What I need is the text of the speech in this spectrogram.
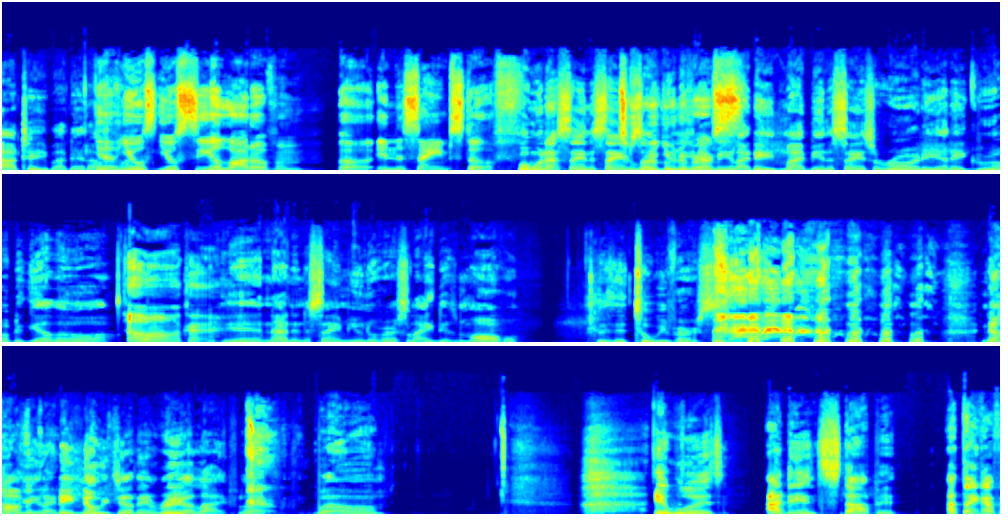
I'll tell you about that. yeah. You'll you'll see a lot of them uh, in the same stuff. But when I say in the same To the circle, mean, I mean like they might be in the same sorority or they grew up together or Oh, okay. yeah, not in the same universe like this Marvel. This is the Tubiverse. no, I mean like they know each other in real life. Like, but um, it was. I didn't stop it. I think I.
